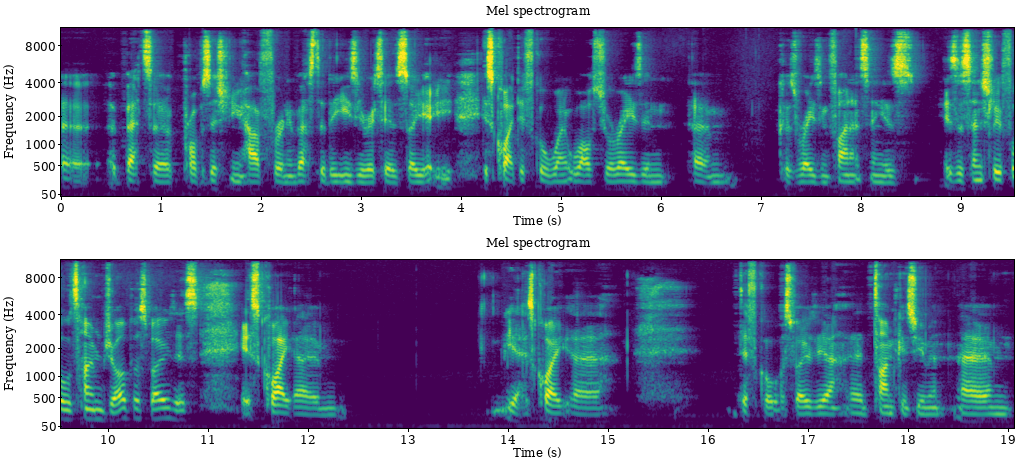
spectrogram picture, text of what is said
a better proposition you have for an investor, the easier it is. So you, it's quite difficult when, whilst you're raising, because raising financing is is essentially a full time job. I suppose it's it's quite um, yeah, it's quite uh, difficult. I suppose yeah, uh, time consuming. Um,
